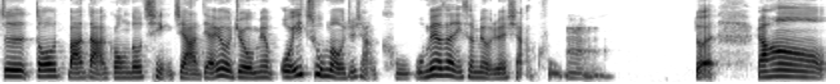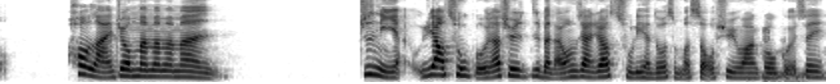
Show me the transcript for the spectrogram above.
就是都把打工都请假掉，因为我觉得我没有，我一出门我就想哭，我没有在你身边，我就会想哭。嗯，对。然后后来就慢慢慢慢，就是你要出国要去日本打工，这样就要处理很多什么手续哇、勾鬼，所以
